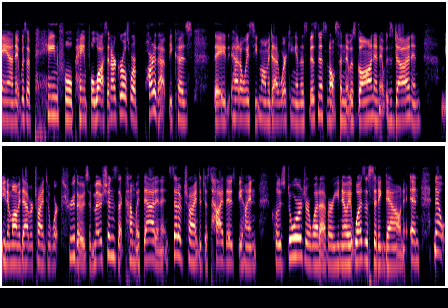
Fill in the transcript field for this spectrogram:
and it was a painful painful loss and our girls were a part of that because they had always seen mom and dad working in this business and all of a sudden it was gone and it was done and you know mom and dad were trying to work through those emotions that come with that and instead of trying to just hide those behind closed doors or whatever you know it was a sitting down and now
